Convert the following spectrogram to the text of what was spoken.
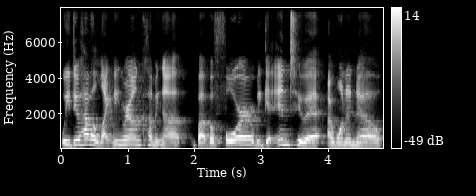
We do have a lightning round coming up, but before we get into it, I want to know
